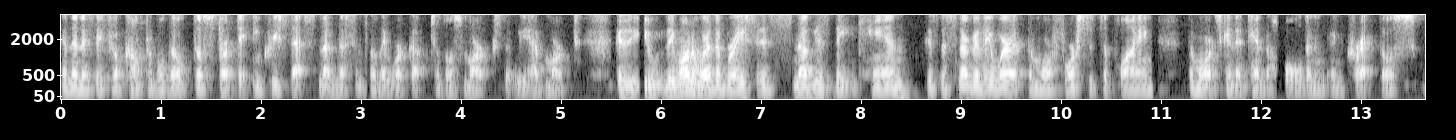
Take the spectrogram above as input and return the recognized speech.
And then as they feel comfortable, they'll, they'll start to increase that snugness until they work up to those marks that we have marked. Because they want to wear the brace as snug as they can, because the snugger they wear it, the more force it's applying, the more it's going to tend to hold and, and correct those,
